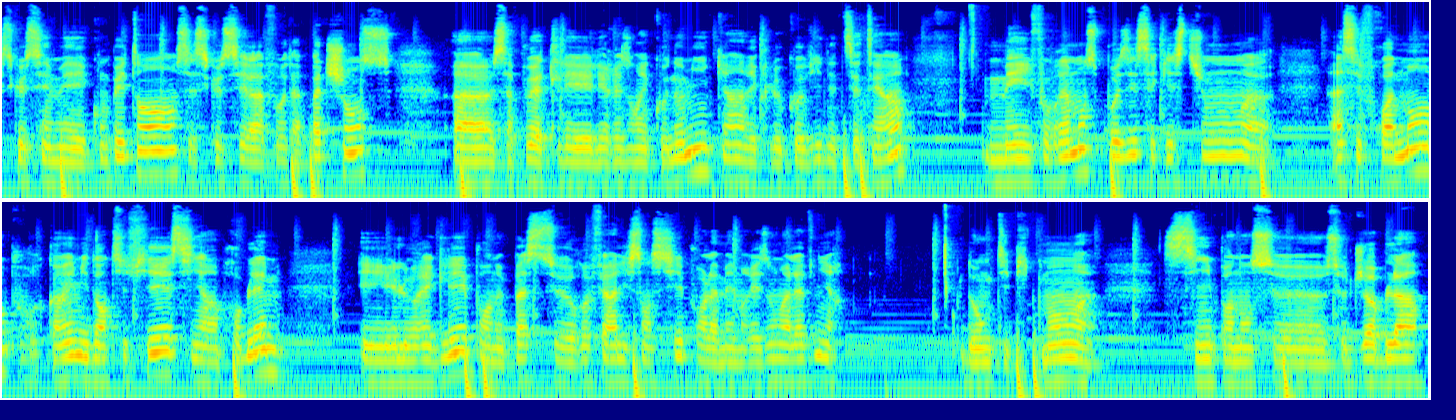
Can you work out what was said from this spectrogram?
Est-ce que c'est mes compétences? Est-ce que c'est la faute à pas de chance? Euh, ça peut être les, raisons économiques, hein, avec le Covid, etc. Mais il faut vraiment se poser ces questions euh, assez froidement pour quand même identifier s'il y a un problème et le régler pour ne pas se refaire licencier pour la même raison à l'avenir. Donc typiquement, si pendant ce, job-là,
